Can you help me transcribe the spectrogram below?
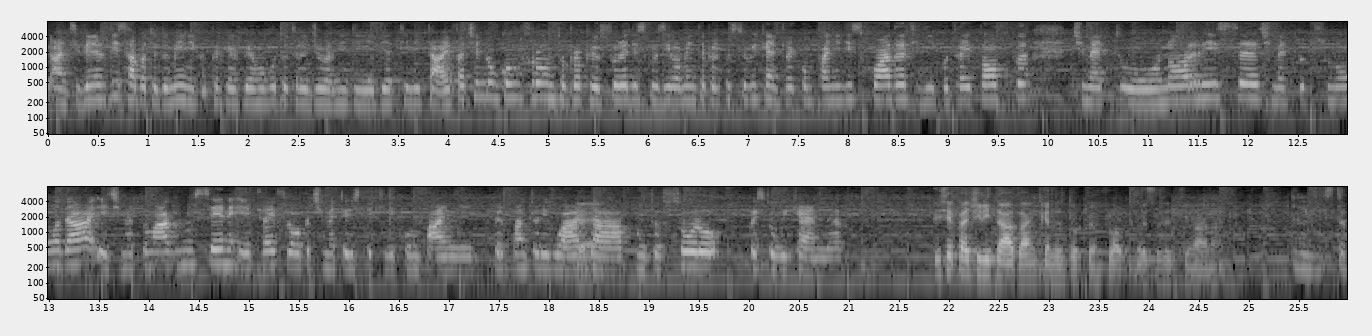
anzi venerdì, sabato e domenica, perché abbiamo avuto tre giorni di, di, attività, e facendo un confronto proprio solo ed esclusivamente per questo weekend tra i compagni di squadra, ti dico tra i top ci metto Norris, ci metto Tsunoda e ci metto Magnussen e tra i flop ci metto i rispettivi compagni per quanto riguarda okay. appunto solo questo weekend. Ti sei facilitata anche nel top and flop questa settimana. Hai visto.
